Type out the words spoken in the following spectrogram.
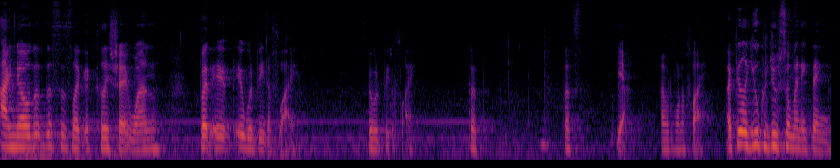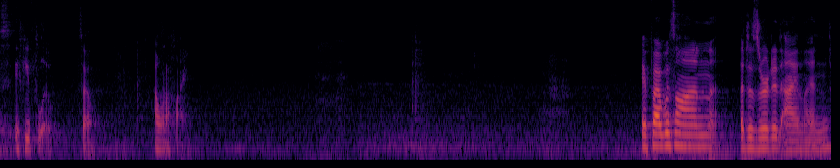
I know that this is like a cliche one, but it, it would be to fly. It would be to fly. That's, that's, yeah, I would want to fly. I feel like you could do so many things if you flew. So I want to fly. If I was on a deserted island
